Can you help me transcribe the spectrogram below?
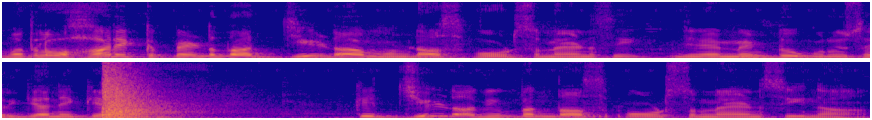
ਮਤਲਬ ਹਰ ਇੱਕ ਪਿੰਡ ਦਾ ਜਿਹੜਾ ਮੁੰਡਾ ਸਪੋਰਟਸਮੈਨ ਸੀ, ਜਿਵੇਂ ਮਿੰਟੂ ਗੁਰੂ ਸਰਗਿਆ ਨੇ ਕਿਹਾ ਕਿ ਜਿਹੜਾ ਵੀ ਬੰਦਾ ਸਪੋਰਟਸਮੈਨ ਸੀ ਨਾ,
